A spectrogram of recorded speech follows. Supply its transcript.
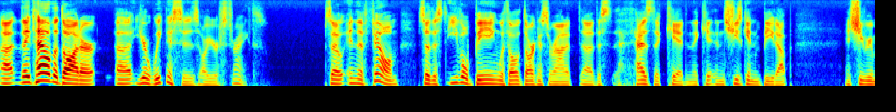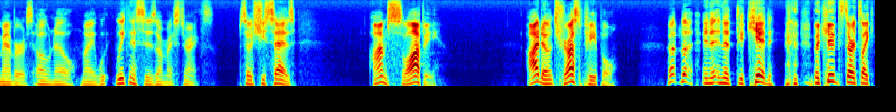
Uh, they tell the daughter, uh, "Your weaknesses are your strengths." So in the film, so this evil being with all the darkness around it, uh, this has the kid, and the kid, and she's getting beat up, and she remembers, "Oh no, my w- weaknesses are my strengths." So she says, "I'm sloppy. I don't trust people." And, the, and the, the kid, the kid starts like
